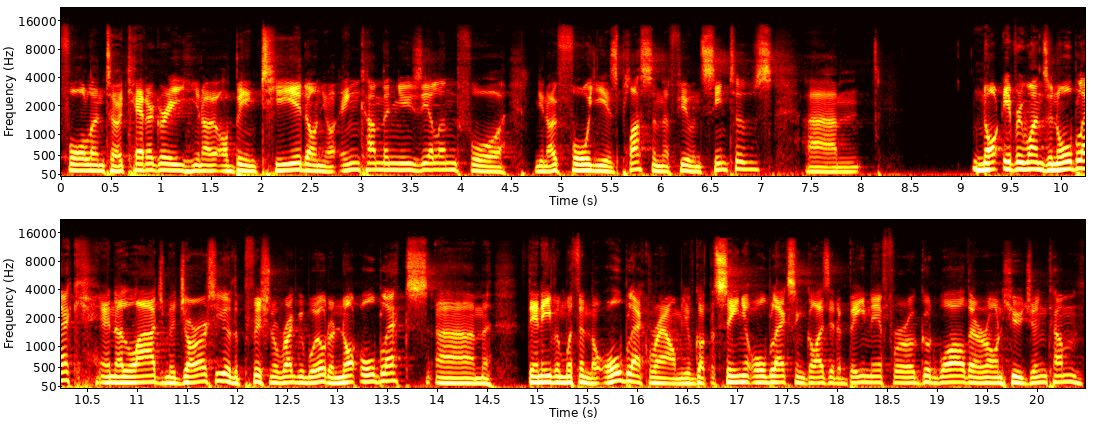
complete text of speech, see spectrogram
fall into a category, you know, of being tiered on your income in New Zealand for, you know, four years plus and a few incentives. Um, not everyone's an All Black, and a large majority of the professional rugby world are not All Blacks. Um, then, even within the All Black realm, you've got the senior All Blacks and guys that have been there for a good while. They're on huge income.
